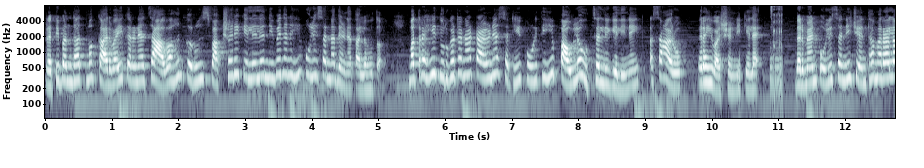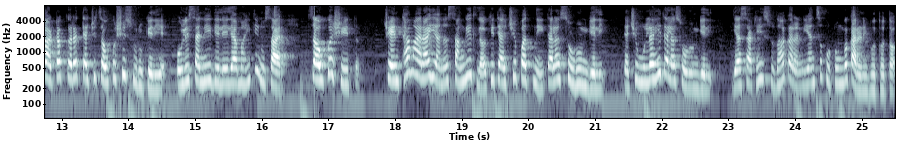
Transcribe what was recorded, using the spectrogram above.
प्रतिबंधात्मक कारवाई करण्याचं आवाहन करून स्वाक्षरी केलेलं निवेदनही पोलिसांना देण्यात आलं होतं. मात्र ही दुर्घटना टाळण्यासाठी कोणतीही पावलं उचलली गेली नाहीत असा आरोप रहिवाशांनी केलाय. दरम्यान पोलिसांनी चेंथामाराला अटक करत त्याची चौकशी सुरू केली आहे. पोलिसांनी दिलेल्या माहितीनुसार चौकशीत चेंथामारा यानं सांगितलं की त्याची पत्नी त्याला सोडून गेली. त्याची मुलंही त्याला सोडून गेली. यासाठी सुधाकरन यांचं कुटुंब कारणीभूत होतं.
